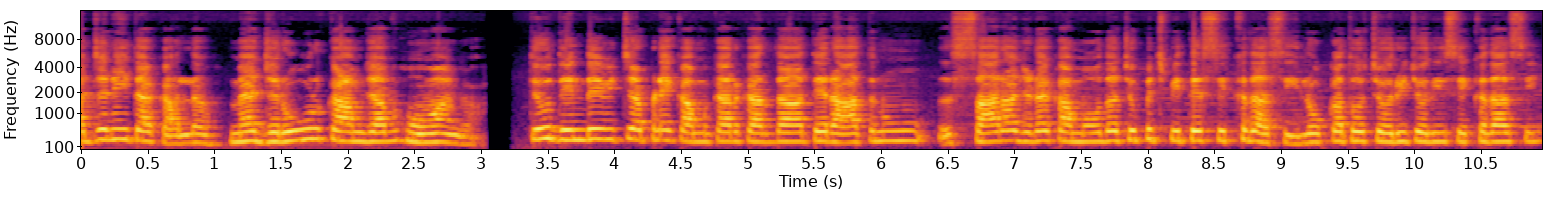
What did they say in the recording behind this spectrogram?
ਅੱਜ ਨਹੀਂ ਤਾਂ ਕੱਲ ਮੈਂ ਜ਼ਰੂਰ ਕਾਮਯਾਬ ਹੋਵਾਂਗਾ। ਤੇ ਉਹ ਦਿਨ ਦੇ ਵਿੱਚ ਆਪਣੇ ਕੰਮਕਾਰ ਕਰਦਾ ਤੇ ਰਾਤ ਨੂੰ ਸਾਰਾ ਜਿਹੜਾ ਕੰਮ ਉਹਦਾ ਚੁੱਪ ਚਪੀਤੇ ਸਿੱਖਦਾ ਸੀ, ਲੋਕਾਂ ਤੋਂ ਚੋਰੀ-ਚੋਰੀ ਸਿੱਖਦਾ ਸੀ।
